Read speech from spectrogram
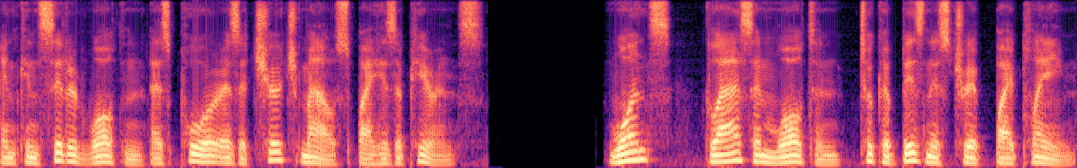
and considered Walton as poor as a church mouse by his appearance. Once, Glass and Walton took a business trip by plane.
